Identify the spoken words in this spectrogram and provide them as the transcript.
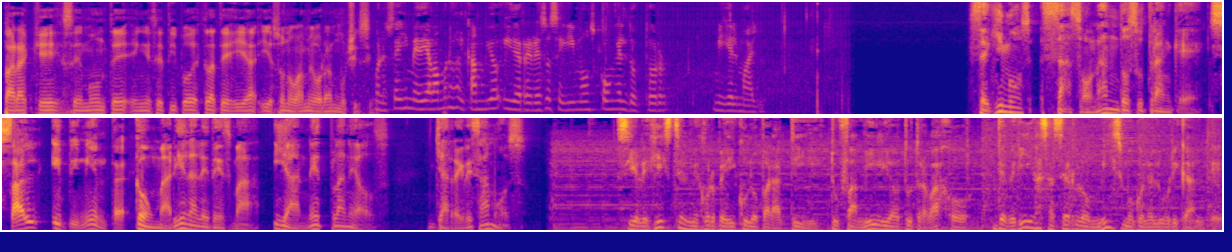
para que se monte en ese tipo de estrategia y eso nos va a mejorar muchísimo. Bueno, seis y media, vámonos al cambio y de regreso seguimos con el doctor Miguel Mayo. Seguimos sazonando su tranque. Sal y pimienta. Con Mariela Ledesma y Annette Planels. Ya regresamos. Si elegiste el mejor vehículo para ti, tu familia o tu trabajo, deberías hacer lo mismo con el lubricante.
